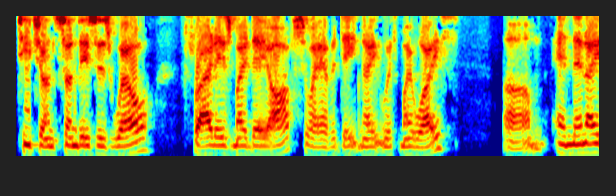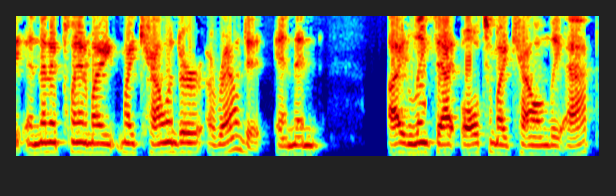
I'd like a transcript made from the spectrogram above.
teach on Sundays as well. Friday's my day off, so I have a date night with my wife. Um, and then I and then I plan my my calendar around it, and then I link that all to my Calendly app,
